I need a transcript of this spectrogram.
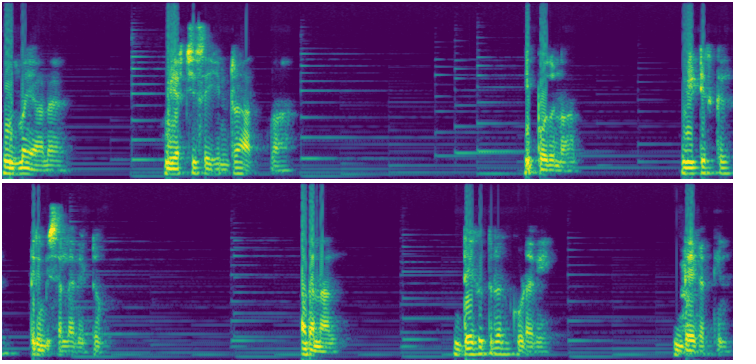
உண்மையான முயற்சி செய்கின்ற ஆத்மா. இப்போது நான் வீட்டிற்கு திரும்பி செல்ல வேண்டும். அதனால் தேகத்துடன் கூடவே தேகத்தின்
